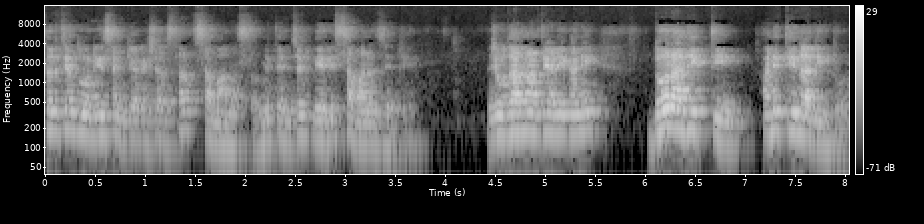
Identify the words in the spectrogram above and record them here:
तर त्या दोन्ही संख्या कशा असतात? समान असतात. म्हणजे त्यांच्या बेरीज समानच येते म्हणजे उदाहरणार्थ या ठिकाणी दोन अधिक तीन आणि तीन अधिक दोन.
